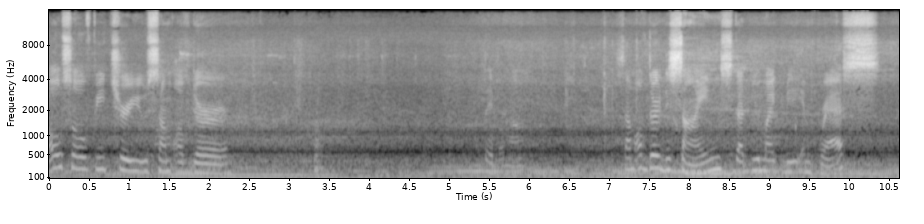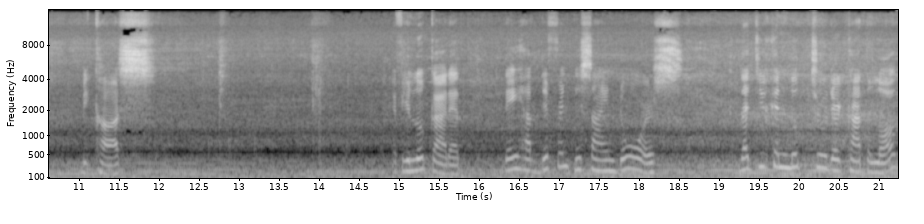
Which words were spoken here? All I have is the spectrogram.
Also feature you some of their some of their designs that you might be impressed because if you look at it they have different design doors that you can look through their catalog.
